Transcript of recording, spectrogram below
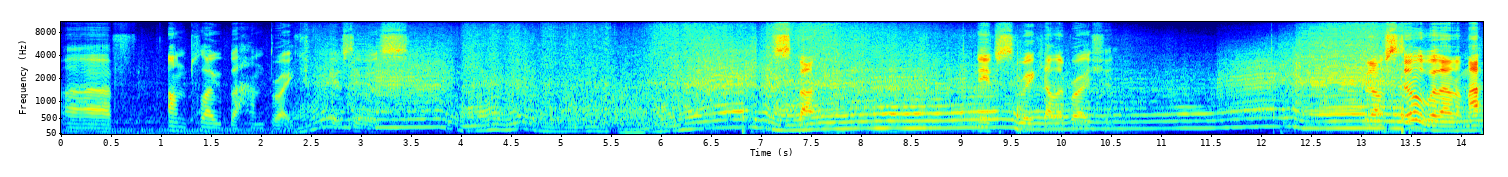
uh, unplugged the handbrake because it was stuck. Needs recalibration. But I'm still without a map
